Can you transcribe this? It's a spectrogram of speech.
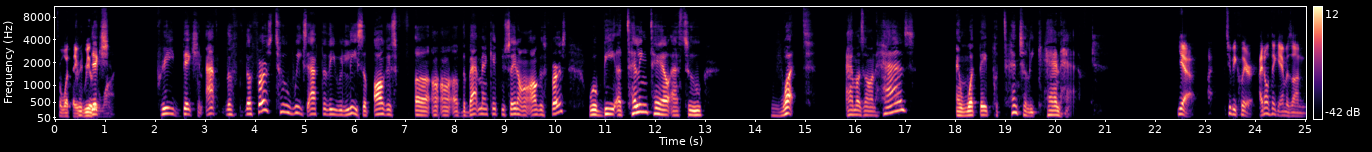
for what they really want. Prediction after the the first two weeks after the release of August uh, uh, uh of the Batman Caped Crusader on August first will be a telling tale as to what Amazon has and what they potentially can have. Yeah. To be clear, I don't think Amazon.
